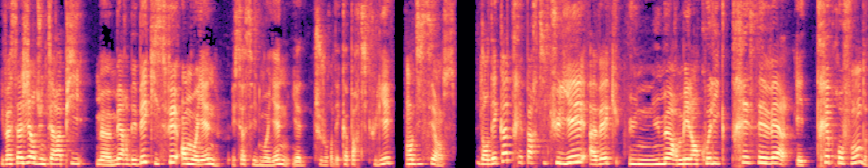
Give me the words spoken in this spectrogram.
Il va s'agir d'une thérapie euh, mère-bébé qui se fait en moyenne, et ça c'est une moyenne, il y a toujours des cas particuliers, en 10 séances. Dans des cas très particuliers, avec une humeur mélancolique très sévère et très profonde,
